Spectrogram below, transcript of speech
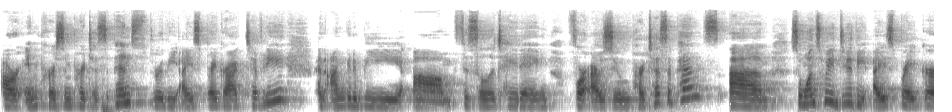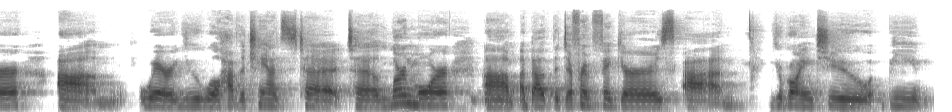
our in-person participants through the icebreaker activity, and I'm going to be um, facilitating for our Zoom participants. Um, so once we do the icebreaker, um, where you will have the chance to, to learn more um, about the different figures. Um, you're going to be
